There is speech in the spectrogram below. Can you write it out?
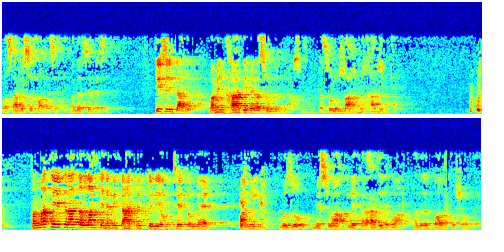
وہ اصحاب صفا میں سے تھے، مدرسے میں سے تھے۔ تیسری تعریف ومن خادم رسول اللہ۔ رسول اللہ کے خادم تھے۔ فرماتے ایک رات اللہ کے نبی تحجد کے لیے اٹھے تو میں پانی، وضو، مسواک لے کر حاضر ہوا۔ حضرت بہت خوش ہو گئے۔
